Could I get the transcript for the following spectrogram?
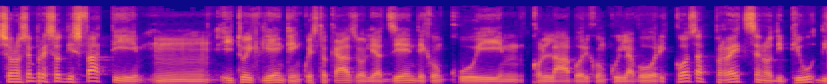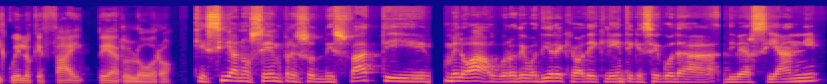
Sono sempre soddisfatti mh, i tuoi clienti, in questo caso le aziende con cui collabori, con cui lavori, cosa apprezzano di più di quello che fai per loro? Che siano sempre soddisfatti, me lo auguro, devo dire che ho dei clienti che seguo da diversi anni,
